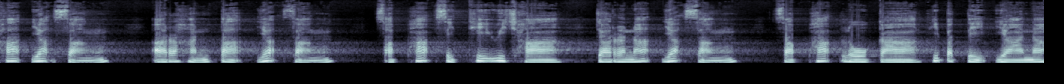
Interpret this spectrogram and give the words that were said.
ธยะสัง อรหันตยะสัง สัพพสิทธิวิชา จารณะยะสัง สัพพโลกาทิปติยานะ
